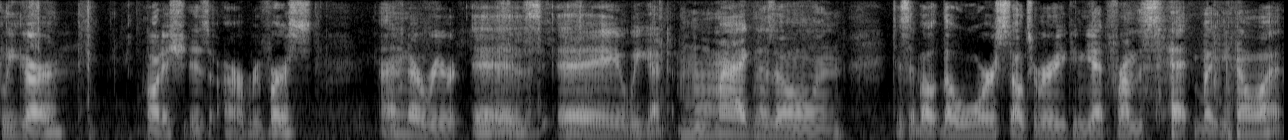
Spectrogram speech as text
Gligar, Oddish is our reverse, and our rear is a, we got Magnezone, just about the worst ultra rare you can get from the set, but you know what?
